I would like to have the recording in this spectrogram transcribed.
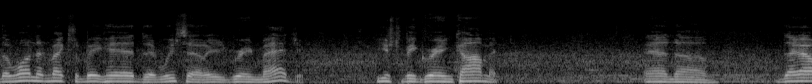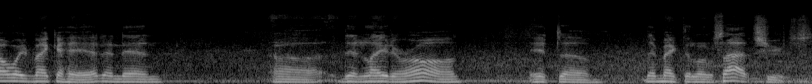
the one that makes a big head that we sell is Green Magic. Used to be Green Comet, and um, they always make a head, and then uh, then later on, it uh, they make the little side shoots.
